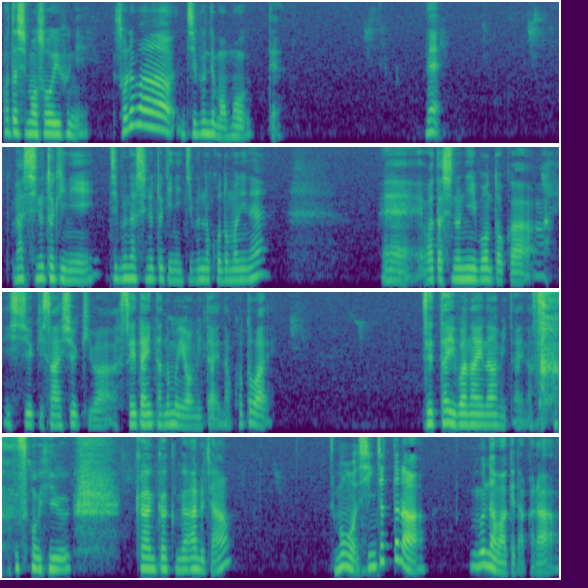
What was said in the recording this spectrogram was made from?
私もそういうふうにそれは自分でも思うって。ね。まあ死ぬ時に自分が死ぬ時に自分の子供にねえー私のニーボンとか一周忌三周忌は盛大に頼むよみたいなことは絶対言わないなみたいなさ そういう感覚があるじゃん？もう死んじゃったら無なわけだから、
